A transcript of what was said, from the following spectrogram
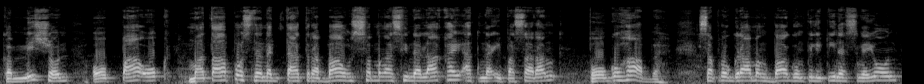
Commission o PAOK matapos na nagtatrabaho sa mga sinalakay at naipasarang Pogo Hub. Sa programang Bagong Pilipinas ngayon,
